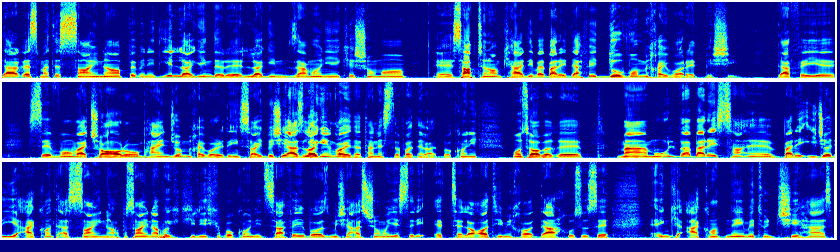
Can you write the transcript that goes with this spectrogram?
در قسمت sign up ببینید یه login داره. login زمانیه که شما ثبت نام کردی و برای دفعه دوم می‌خوای وارد بشی. دفعه سوم و چهارم پنجم می‌خوای وارد این سایت بشی. از login قاعدتا استفاده باید بکنی. مطابق معمول و برای برای ایجاد یه account از sign up sign up رو که کلیک بکنید صفحه باز میشه. از شما یه سری اطلاعاتی می‌خواد در خصوص اینکه اکانت نیمتون چی هست.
